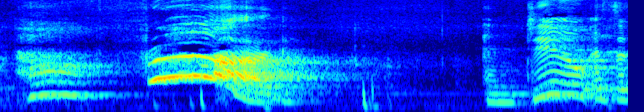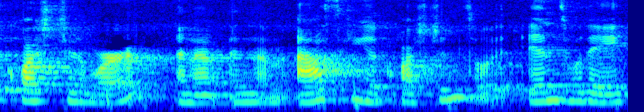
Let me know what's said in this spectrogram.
frog? And do is a question word, and I'm, and I'm asking a question, so it ends with a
